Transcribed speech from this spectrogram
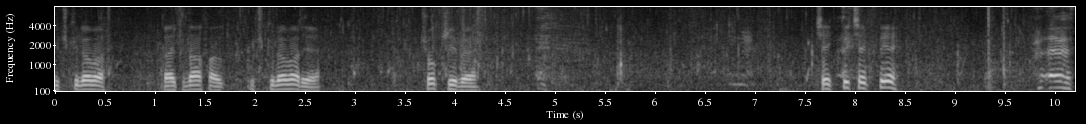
3 kilo var. Belki daha fazla. 3 kilo var ya. Çok iyi be. Çekti çekti. Evet.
